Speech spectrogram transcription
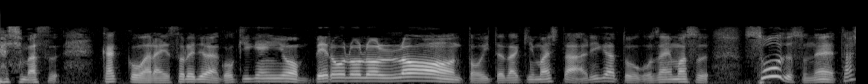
がします。かっこ笑い、それではごきげんよう、ベロロロローンといただきました。ありがとうございます。そうですね、確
